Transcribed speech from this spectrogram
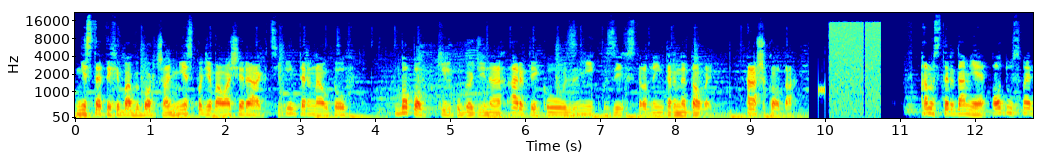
Niestety chyba wyborcza nie spodziewała się reakcji internautów, bo po kilku godzinach artykuł znikł z ich strony internetowej. A szkoda. W Amsterdamie od 8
